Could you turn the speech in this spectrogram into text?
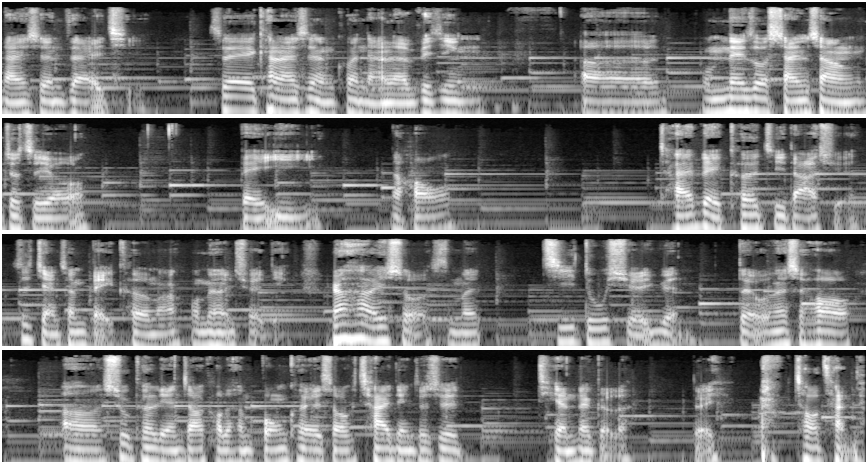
男生在一起，所以看来是很困难了。毕竟，呃，我们那座山上就只有北艺，然后。台北科技大学是简称北科吗？我没有很确定。然后还有一所什么基督学院，对我那时候呃数科联招考得很崩溃的时候，差一点就去填那个了，对，超惨的。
